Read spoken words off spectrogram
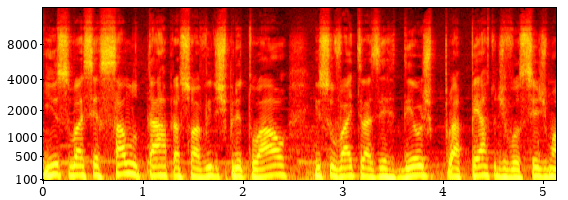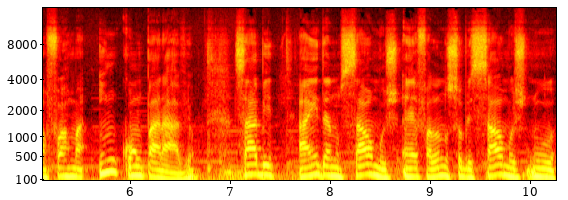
Isso vai ser salutar para a sua vida espiritual. Isso vai trazer Deus para perto de você de uma forma incomparável. Sabe, ainda no Salmos, é, falando sobre Salmos, no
